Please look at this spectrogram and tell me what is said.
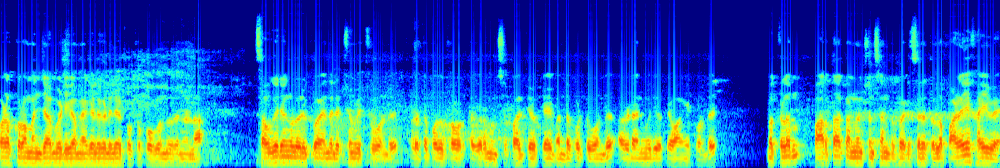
കുഴക്കുറം അഞ്ചാമ്പടിക മേഖലകളിലേക്കൊക്കെ പോകുന്നതിനുള്ള സൗകര്യങ്ങൾ ഒരുക്കുക എന്ന ലക്ഷ്യം വെച്ചുകൊണ്ട് ഇവിടുത്തെ പൊതുപ്രവർത്തകർ മുനിസിപ്പാലിറ്റിയൊക്കെയായി ബന്ധപ്പെട്ടുകൊണ്ട് അവരുടെ അനുമതിയൊക്കെ വാങ്ങിക്കൊണ്ട് ബക്കളം വാർത്താ കൺവെൻഷൻ സെന്റർ പരിസരത്തുള്ള പഴയ ഹൈവേ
